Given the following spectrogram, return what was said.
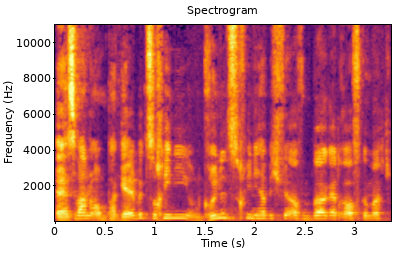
Es waren auch ein paar gelbe Zucchini und grüne Zucchini habe ich für auf den Burger drauf gemacht.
